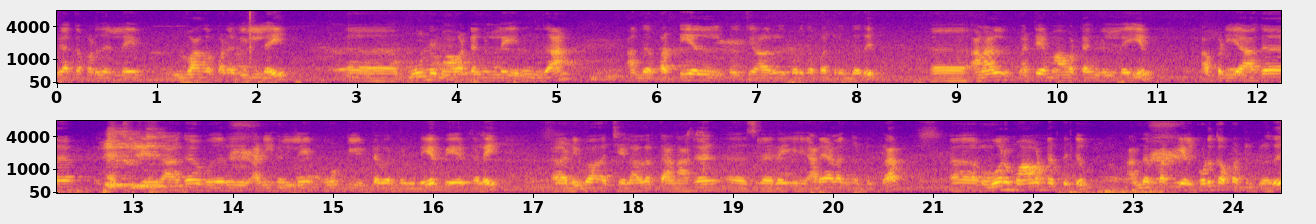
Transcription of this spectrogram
விளக்கப்படுதலே உள்வாங்கப்படவில்லை. மூன்று மாவட்டங்களிலே இருந்துதான் அந்த பட்டியல் பொதுச்செயலாளருக்கு கொடுக்கப்பட்டிருந்தது. ஆனால் மற்ற மாவட்டங்களிலேயும் அப்படியாக கட்சிக்கு எதிராக வேறு அணிகளிலே போட்டியிட்டவர்களுடைய பெயர்களை நிர்வாக செயலாளர் தானாக சிலரை அடையாளம் கண்டிருக்கிறார். ஒவ்வொரு மாவட்டத்துக்கும் அந்த பட்டியல் கொடுக்கப்பட்டிருக்கிறது.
